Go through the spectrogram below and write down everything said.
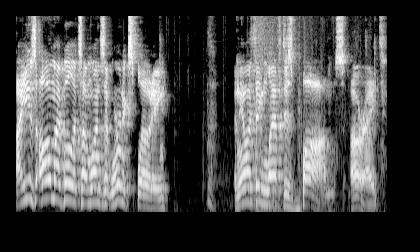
I used all my bullets on ones that weren't exploding. And the only thing left is bombs. Alright.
